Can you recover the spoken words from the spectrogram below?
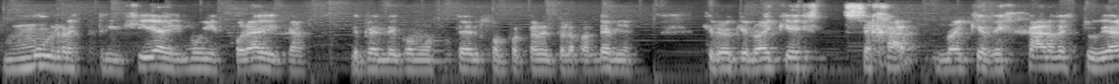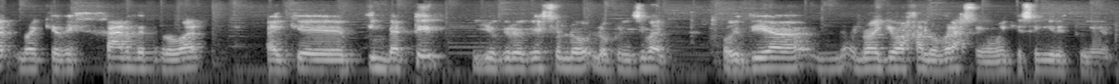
muy restringidas y muy esporádicas, depende de cómo esté el comportamiento de la pandemia. Creo que no hay que cejar, no hay que dejar de estudiar, no hay que dejar de probar, hay que invertir, y yo creo que eso es lo, principal. Hoy día no hay que bajar los brazos, hay que seguir estudiando.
